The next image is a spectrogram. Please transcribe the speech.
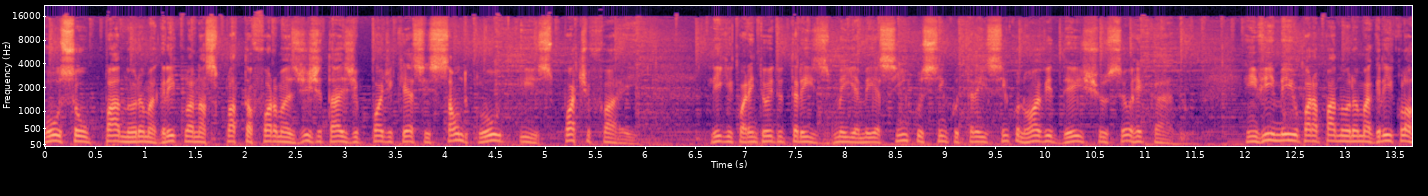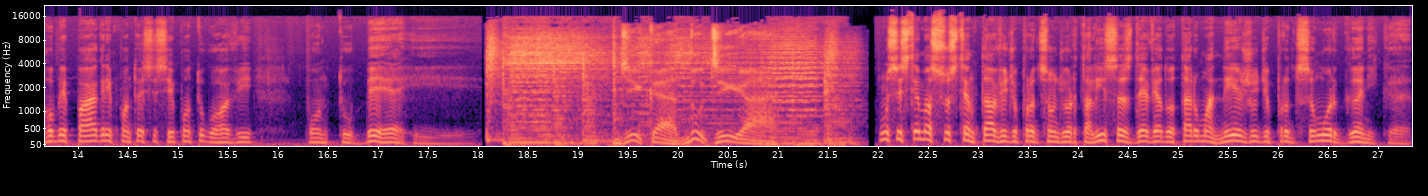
Ouça o Panorama Agrícola nas plataformas digitais de podcast SoundCloud e Spotify. Ligue 48 3665 5359 e deixe o seu recado. Envie e-mail para panoramaagrícola.pagre.sc.gov.br. Dica do dia. Um sistema sustentável de produção de hortaliças deve adotar o manejo de produção orgânica.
